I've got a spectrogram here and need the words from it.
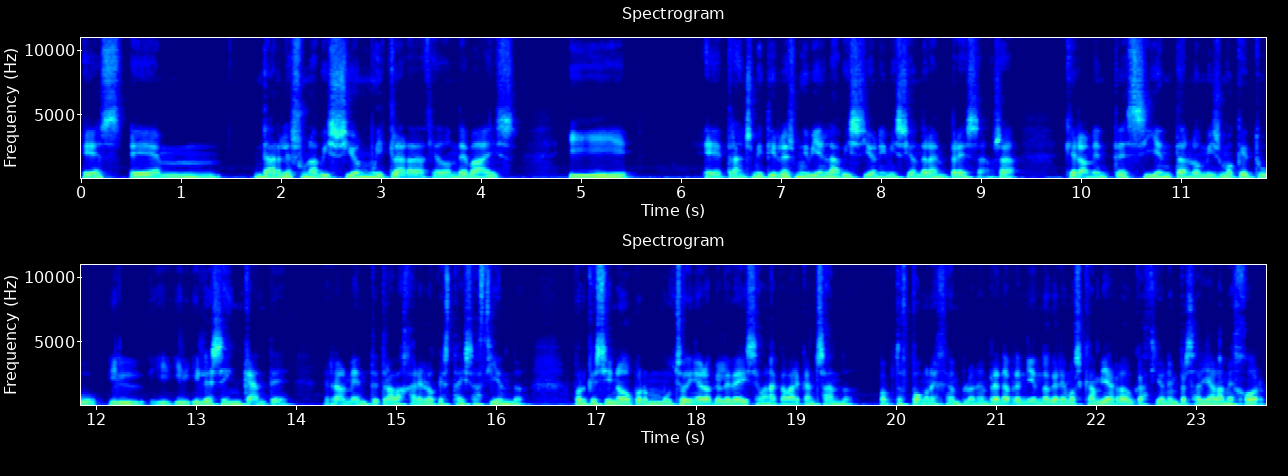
es em, darles una visión muy clara de hacia dónde vais y eh, transmitirles muy bien la visión y misión de la empresa. O sea, que realmente sientan lo mismo que tú y les encante realmente trabajar en lo que estáis haciendo. Porque si no, por mucho dinero que le deis, se van a acabar cansando. Os pongo un ejemplo. En Emprende Aprendiendo queremos cambiar la educación empresarial a mejor.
